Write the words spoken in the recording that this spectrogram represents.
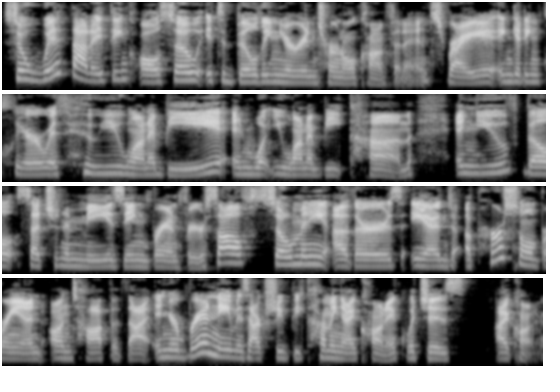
so, with that, I think also it's building your internal confidence, right? And getting clear with who you want to be and what you want to become. And you've built such an amazing brand for yourself, so many others, and a personal brand on top of that. And your brand name is actually becoming iconic, which is iconic,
